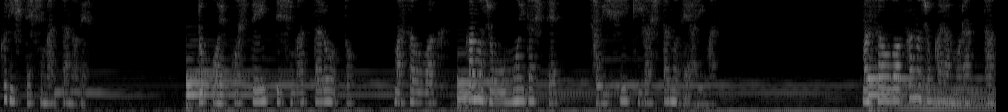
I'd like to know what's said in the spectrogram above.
くりしてしまったのです。どこへ越して行ってしまったろうと正雄は彼女を思い出して寂しい気がしたのであります。正雄は彼女からもらった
